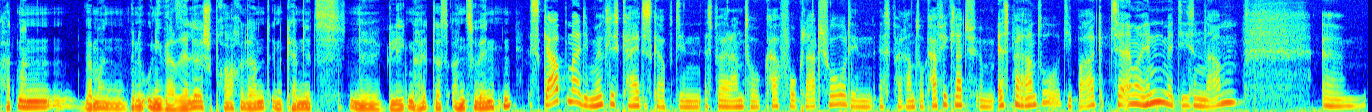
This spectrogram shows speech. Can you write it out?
Hat man, wenn man eine universelle Sprache lernt, in Chemnitz eine Gelegenheit, das anzuwenden? Es gab mal die Möglichkeit, es gab den Esperanto Kafo Klatscho, den Esperanto Kaffeeklatsch im Esperanto. Die Bar gibt es ja immerhin mit diesem Namen. Ähm,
